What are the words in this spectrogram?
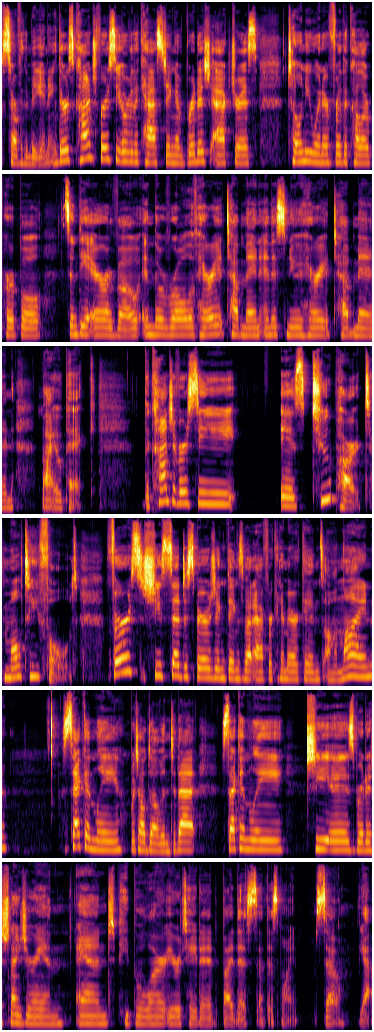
start from the beginning. There's controversy over the casting of British actress Tony winner for The Color Purple, Cynthia Erivo, in the role of Harriet Tubman in this new Harriet Tubman biopic. The controversy is two part, multifold. First, she said disparaging things about African Americans online. Secondly, which I'll delve into that. Secondly, she is British Nigerian, and people are irritated by this at this point. So, yeah.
